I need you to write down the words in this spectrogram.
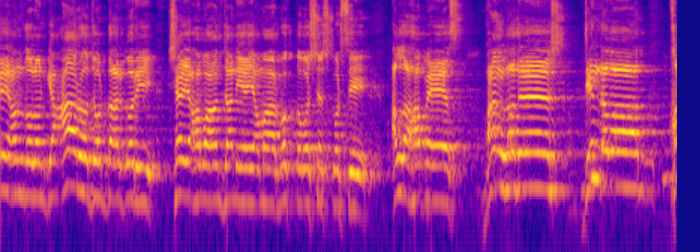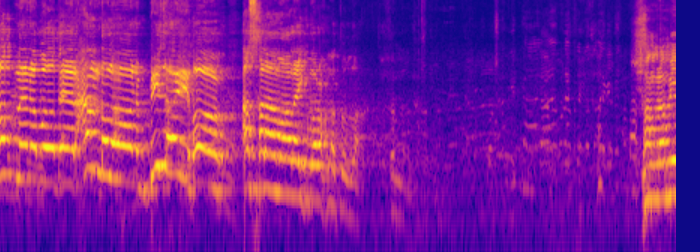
এই আন্দোলনকে আরও জোরদার করি। সেই আহ্বান জানিয়ে আমার বক্তব্য শেষ করছি। আল্লাহ হাফেজ। বাংলাদেশ জিন্দাবাদ। খতমে নবতের আন্দোলন বিজয়ী হোক। আসসালামু আলাইকুম রহমতুল্লাহ। সংগ্রামী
